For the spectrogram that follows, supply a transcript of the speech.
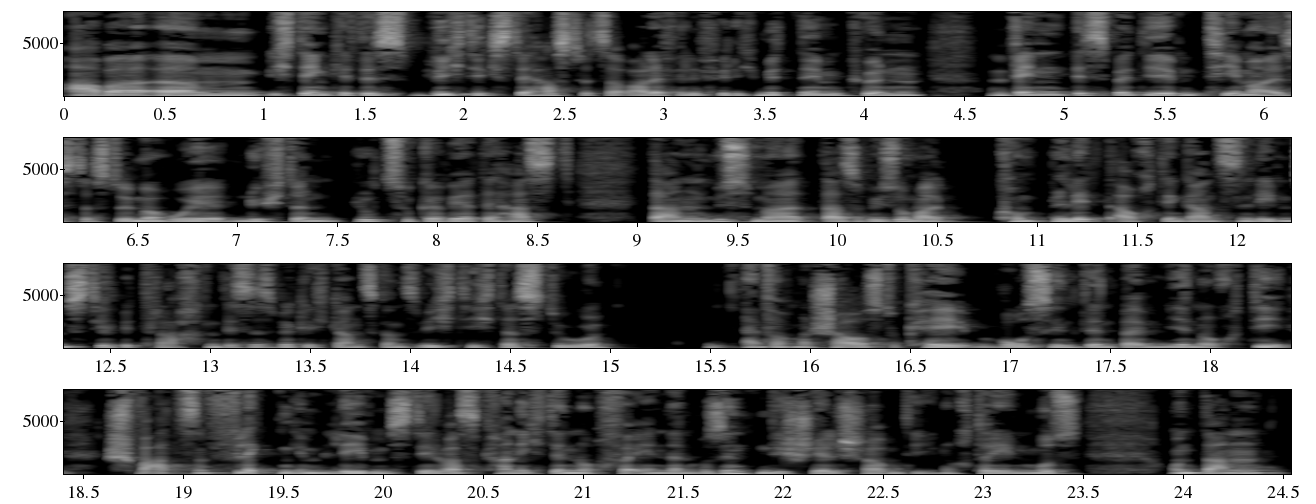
Aber ähm, ich denke, das Wichtigste hast du jetzt auf alle Fälle für dich mitnehmen können. Wenn das bei dir eben Thema ist, dass du immer hohe nüchtern Blutzuckerwerte hast, dann müssen wir da sowieso mal komplett auch den ganzen Lebensstil betrachten. Das ist wirklich ganz, ganz wichtig, dass du einfach mal schaust, okay, wo sind denn bei mir noch die schwarzen Flecken im Lebensstil? Was kann ich denn noch verändern? Wo sind denn die Stellschrauben, die ich noch drehen muss? Und dann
